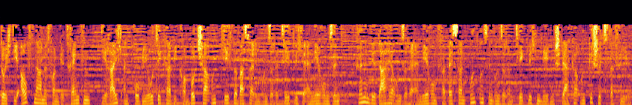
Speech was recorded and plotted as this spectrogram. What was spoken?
Durch die Aufnahme von Getränken, die reich an Probiotika wie Kombucha und Käferwasser in unsere tägliche Ernährung sind, können wir daher unsere Ernährung verbessern und uns in unserem täglichen Leben stärker und geschützter fühlen.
